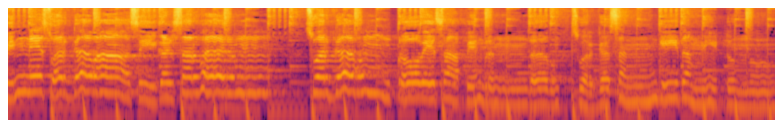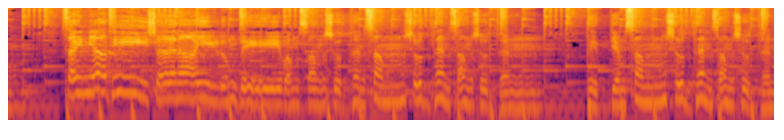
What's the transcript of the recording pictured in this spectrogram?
പിന്നെ സ്വർഗവാസികൾ സർവരും സ്വർഗവും ക്രോവേസാപ്യൻ വൃന്ദവും സ്വർഗസംഗീതം മീട്ടുന്നു സൈന്യാധീശനായിടും ദൈവം സംശുദ്ധൻ സംശുദ്ധൻ സംശുദ്ധൻ. നിത്യം സംശുദ്ധൻ സംശുദ്ധൻ.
